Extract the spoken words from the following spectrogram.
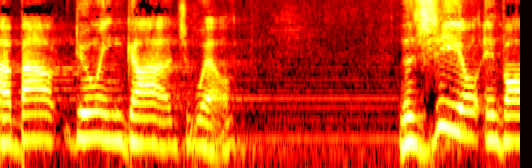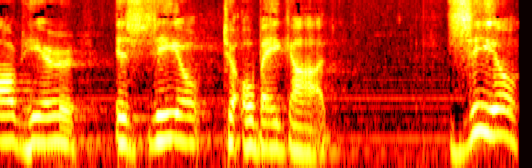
about doing God's will. The zeal involved here is zeal to obey God, zeal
